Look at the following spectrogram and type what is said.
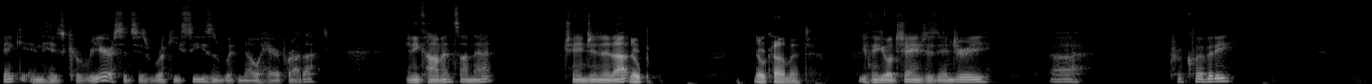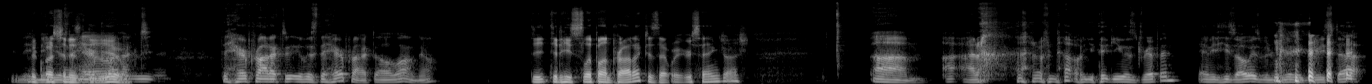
think, in his career since his rookie season with no hair product. Any comments on that? Changing it up? Nope. No comment. You think it'll change his injury uh, proclivity? The question is for you. The hair product. It was the hair product all along. No. Did, did he slip on product? Is that what you're saying, Josh? Um, I, I don't. I don't know. You think he was dripping? I mean, he's always been really greased up.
